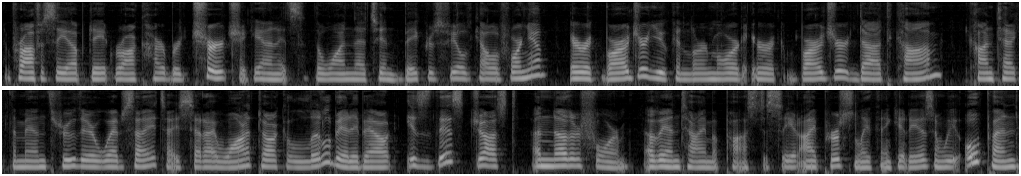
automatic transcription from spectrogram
the Prophecy Update Rock Harbor Church. Again, it's the one that's in Bakersfield, California. Eric Barger, you can learn more at ericbarger.com. Contact the men through their websites. I said I want to talk a little bit about is this just another form of end time apostasy? And I personally think it is. And we opened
